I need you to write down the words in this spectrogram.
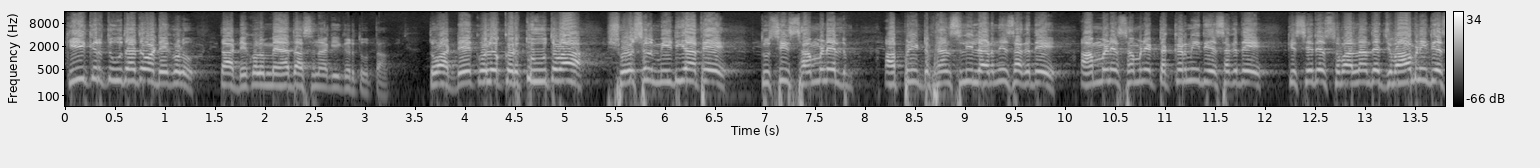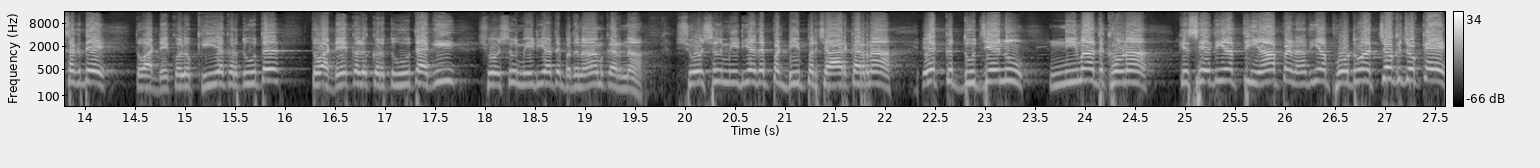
ਕੀ ਕਰਤੂਤ ਆ ਤੁਹਾਡੇ ਕੋਲ? ਤੁਹਾਡੇ ਕੋਲ ਮੈਂ ਦੱਸਣਾ ਕੀ ਕਰਤੂਤਾਂ? ਤੁਹਾਡੇ ਕੋਲ ਕਰਤੂਤ ਵਾ ਸੋਸ਼ਲ ਮੀਡੀਆ ਤੇ। ਤੁਸੀਂ ਸਾਹਮਣੇ ਆਪਣੀ ਡਿਫੈਂਸ ਲਈ ਲੜ ਨਹੀਂ ਸਕਦੇ, ਆਮਣੇ ਸਾਹਮਣੇ ਟੱਕਰ ਨਹੀਂ ਦੇ ਸਕਦੇ, ਕਿਸੇ ਦੇ ਸਵਾਲਾਂ ਦੇ ਜਵਾਬ ਨਹੀਂ ਦੇ ਸਕਦੇ। ਤੁਹਾਡੇ ਕੋਲ ਕੀ ਹੈ ਕਰਤੂਤ? ਤੁਹਾਡੇ ਕੋਲ ਕਰਤੂਤ ਹੈਗੀ ਸੋਸ਼ਲ ਮੀਡੀਆ ਤੇ ਬਦਨਾਮ ਕਰਨਾ, ਸੋਸ਼ਲ ਮੀਡੀਆ ਤੇ ਭੰਡੀ ਪ੍ਰਚਾਰ ਕਰਨਾ, ਇੱਕ ਦੂਜੇ ਨੂੰ ਨੀਵਾ ਦਿਖਾਉਣਾ ਕਿਸੇ ਦੀਆਂ ਧੀਆਂ ਭੈਣਾਂ ਦੀਆਂ ਫੋਟੋਆਂ ਚੁੱਕ ਚੁੱਕ ਕੇ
